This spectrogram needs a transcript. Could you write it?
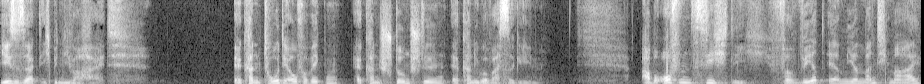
Jesus sagt, ich bin die Wahrheit. Er kann Tote auferwecken, er kann Sturm stillen, er kann über Wasser gehen. Aber offensichtlich verwehrt er mir manchmal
